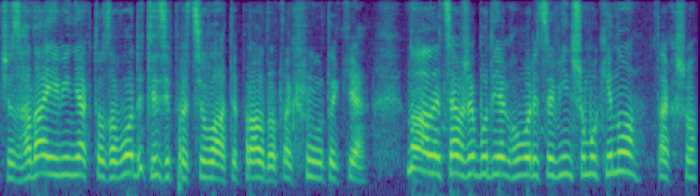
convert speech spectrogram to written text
Чи згадає він, як то заводитись і працювати, правда? Так що таке. Ну, але це вже буде, як говориться, в іншому кіно. Так що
